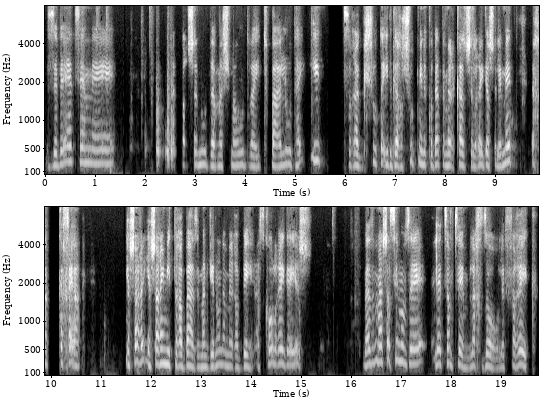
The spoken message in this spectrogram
זה בעצם אה, הפרשנות והמשמעות וההתפעלות, ההתרגשות, ההתגרשות מנקודת המרכז של רגע של אמת, ואחר כך היה, ישר, ישר היא מתרבה, זה מנגנון המרבה, אז כל רגע יש... ואז מה שעשינו זה לצמצם, לחזור, לפרק,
